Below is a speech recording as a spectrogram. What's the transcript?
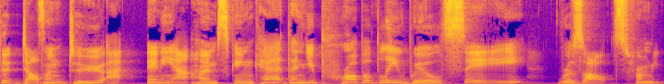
that doesn't do uh, any at home skincare, then you probably will see results from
